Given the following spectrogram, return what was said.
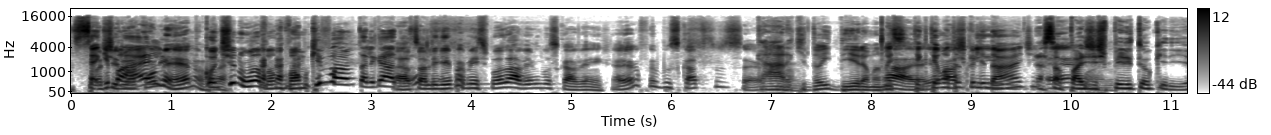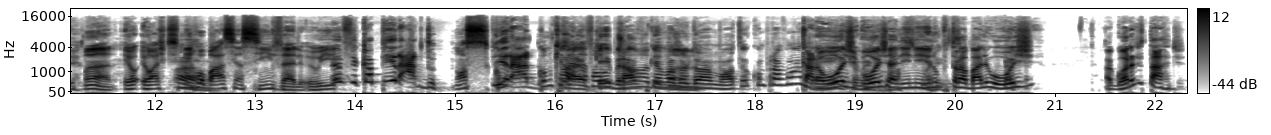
segue Continua baile. comendo, continua, vamos, vamos que vamos, tá ligado? Aí eu só liguei pra minha esposa, ah, vem me buscar, vem. Aí eu fui buscar, tá tudo certo. Cara, mano. que doideira, mano. Mas Ah, tem que ter uma que- tranquilidade. Essa É, paz de mano. espírito eu queria. Mano, eu, eu acho que se me Mano. roubassem assim, velho, eu Eu ia. ia ficar pirado. Nossa, como, Pirado. como que Ah, vai eu levar fiquei o bravo job, porque o valor mano? de uma moto eu comprava uma Cara, hoje, hoje a Aline indo pro trabalho hoje, agora de tarde.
